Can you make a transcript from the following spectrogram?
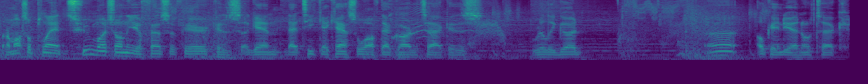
But I'm also playing too much on the offensive here because, again, that TK cancel off that guard attack is really good. Uh, okay, yeah, no tech.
